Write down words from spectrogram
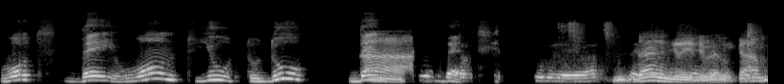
what they want you to do, then Ah. do that. Gurudeva, Then greed will come.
